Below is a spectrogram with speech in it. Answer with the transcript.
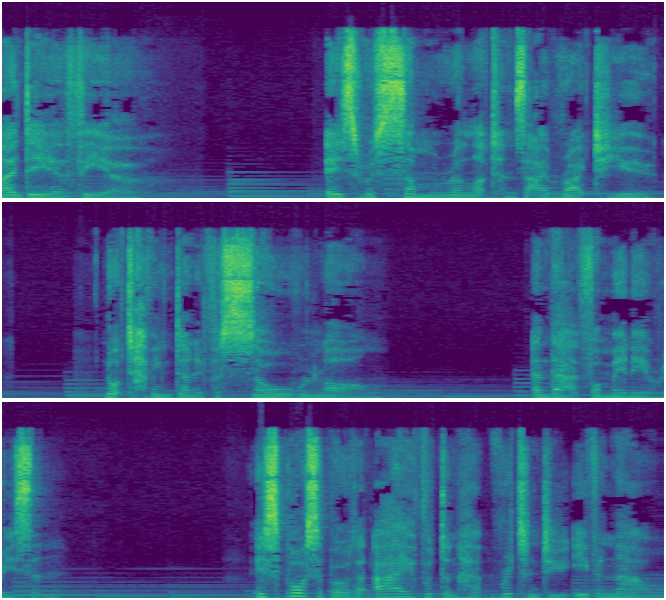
My dear Theo, it's with some reluctance that I write to you, not having done it for so long, and that for many a reason. It's possible that I wouldn't have written to you even now,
